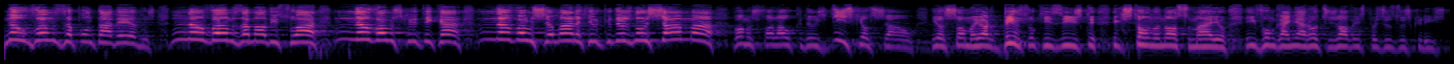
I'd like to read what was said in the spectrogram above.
Não vamos apontar dedos, não vamos amaldiçoar, não vamos criticar, não vamos chamar aquilo que Deus não chama. Vamos falar o que Deus diz que eles são. Eles são a maior bênção que existe e que estão no nosso meio e vão ganhar outros jovens para Jesus Cristo.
